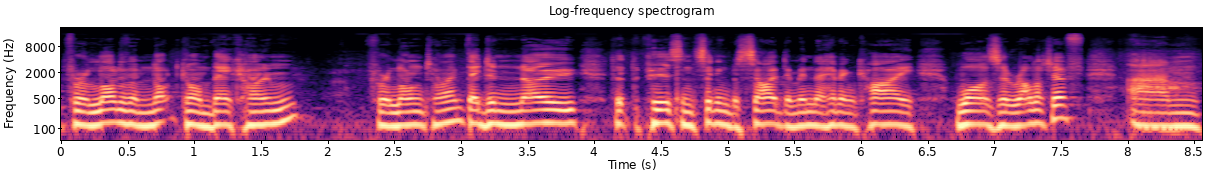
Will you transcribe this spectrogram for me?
for a lot of them, not gone back home for a long time. They didn't know that the person sitting beside them when they're having kai was a relative. Um,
